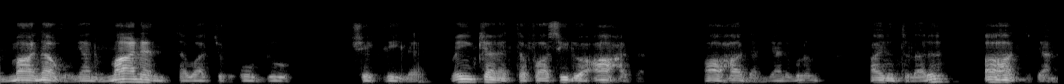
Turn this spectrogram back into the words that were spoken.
manahu yani manen tevatür olduğu şekliyle ve imkanet tefasilu ahada ahaden yani bunun ayrıntıları ahad yani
